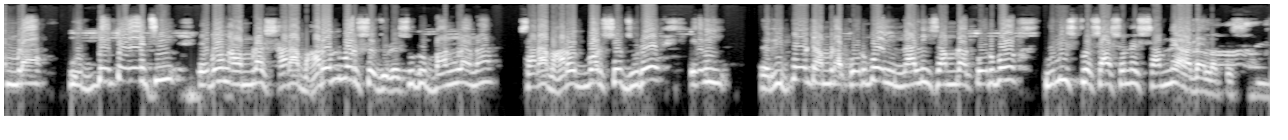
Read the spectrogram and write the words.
আমরা উদ্যত হয়েছি এবং আমরা সারা ভারতবর্ষ জুড়ে শুধু বাংলা না সারা ভারতবর্ষ জুড়ে এই রিপোর্ট আমরা করব এই নালিশ আমরা করব পুলিশ প্রশাসনের সামনে আদালতের সামনে।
